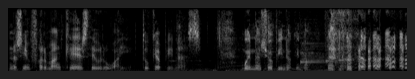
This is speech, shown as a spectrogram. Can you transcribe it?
nos informan que es de Uruguay. ¿Tú qué opinas? Bueno, yo opino que no.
